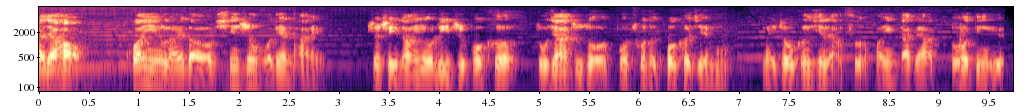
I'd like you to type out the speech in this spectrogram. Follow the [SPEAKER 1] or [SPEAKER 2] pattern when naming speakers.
[SPEAKER 1] 大家好，欢迎来到新生活电台。这是一档由荔枝播客独家制作播出的播客节目，每周更新两次，欢迎大家多订阅。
